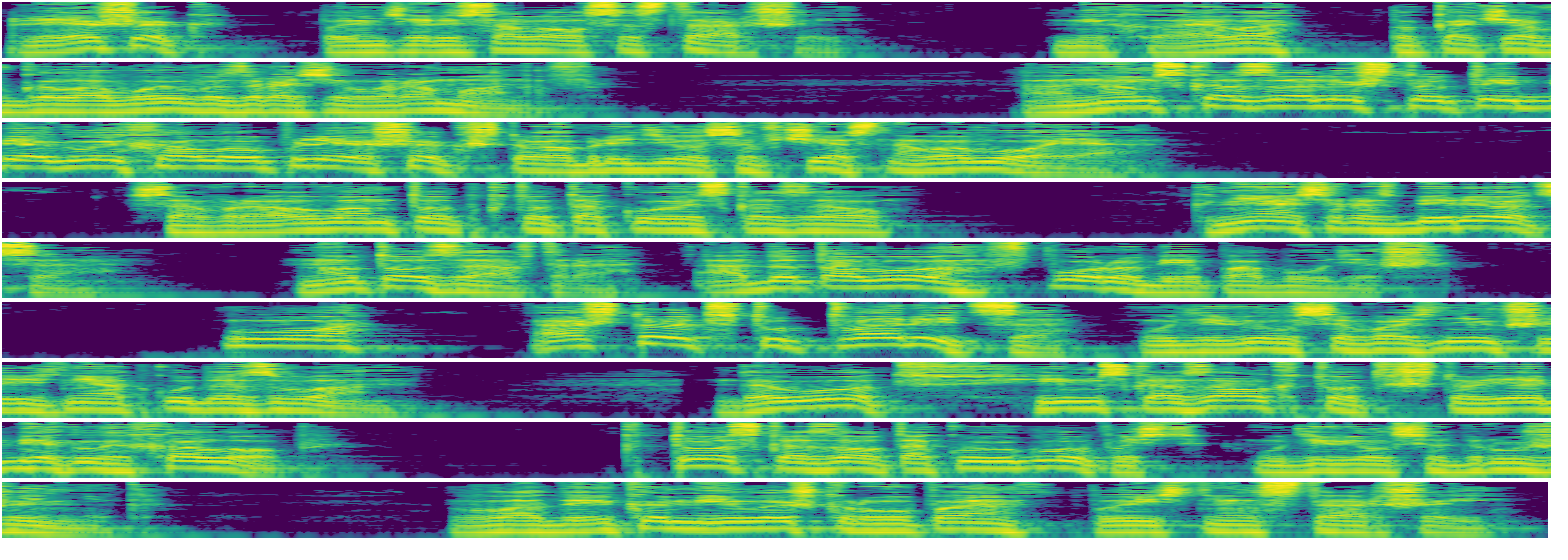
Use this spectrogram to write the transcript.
«Лешек?» – поинтересовался старший. «Михайло?» – покачав головой, возразил Романов. «А нам сказали, что ты беглый холоп Лешек, что обрядился в честного воя». «Соврал вам тот, кто такое сказал?» «Князь разберется. Но то завтра. А до того в порубе побудешь». «О, а что это тут творится?» – удивился возникший из ниоткуда зван. «Да вот, им сказал кто-то, что я беглый холоп». «Кто сказал такую глупость?» – удивился дружинник. «Владыка Милош Крупа», – пояснил старший.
